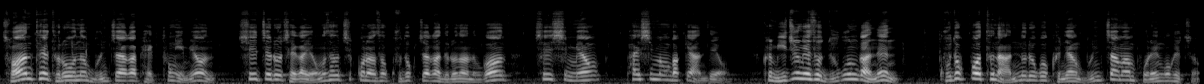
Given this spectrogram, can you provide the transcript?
저한테 들어오는 문자가 100통이면 실제로 제가 영상 찍고 나서 구독자가 늘어나는 건 70명, 80명밖에 안 돼요. 그럼 이 중에서 누군가는 구독 버튼 안 누르고 그냥 문자만 보낸 거겠죠.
